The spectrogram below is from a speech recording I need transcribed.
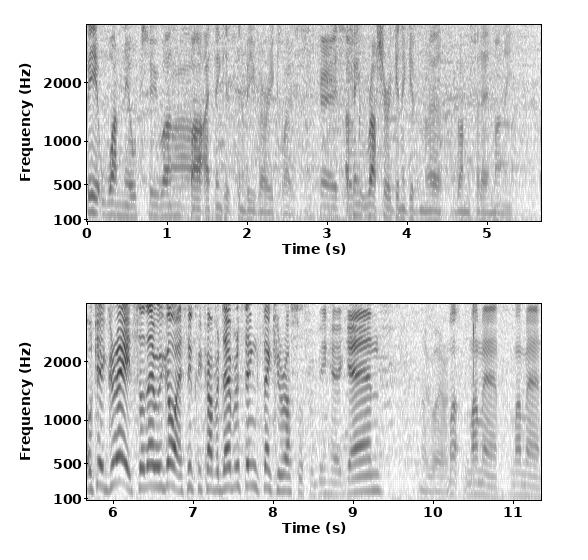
be it one 0 two one, Wow. but I think it's going to be very close. Okay, so I think Russia are going to give them a run for their money. Okay, great. So there we go. I think we covered everything. Thank you, Russell, for being here again. No worries. My, my man, my man.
